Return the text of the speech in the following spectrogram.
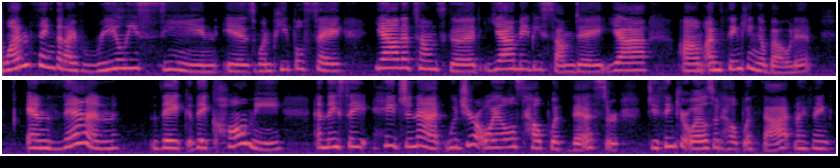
one thing that I've really seen is when people say, Yeah, that sounds good. Yeah, maybe someday. Yeah, um, I'm thinking about it. And then they, they call me and they say, Hey, Jeanette, would your oils help with this? Or do you think your oils would help with that? And I think,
